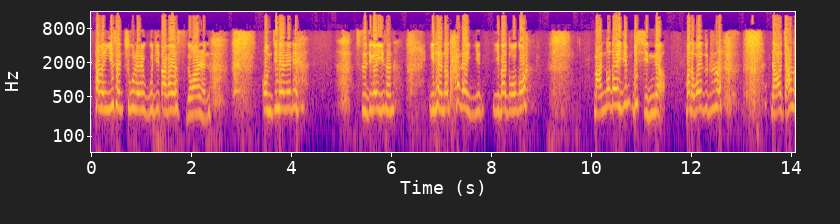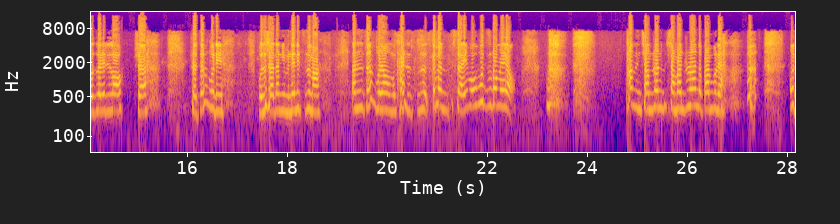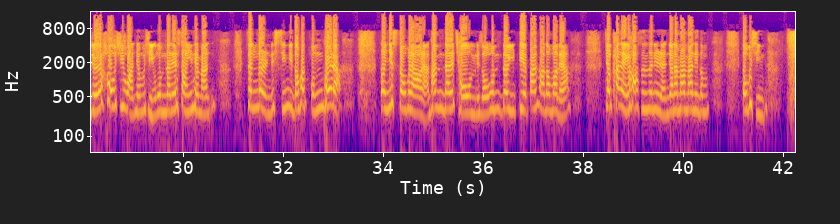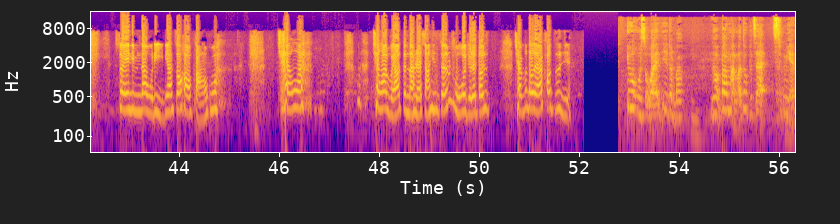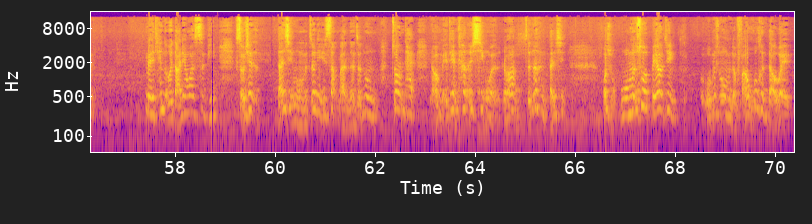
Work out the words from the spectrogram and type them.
他们医生出来的估计大概有十万人，我们今天那里十几个医生，一天都看了一一百多个。蛮多都已经不行了，没得位置住，然后家属在那里闹，说说政府的不是说到你们那里治吗？但是政府让我们开始治，根本什么物资都没有，他们想转想办住院都办不了，我觉得后续完全不行。我们在那上一天班，整个人的心里都快崩溃了，都已经受不了了。他们在那求我们的时候，我们都一点办法都没得。就看到一个好生生的人，叫他慢慢的都都不行，所以你们在屋里一定要做好防护，千万千万不要等到时相信政府，我觉得都是全部都得要靠自己。因为我是外地的嘛，然后爸爸妈妈都不在身边，每天都会打电话视频。首先担心我们这里上班的这种状态，然后每天看到新闻，然后真的很担心。我说我们说不要紧。我们说我们的防护很到位，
